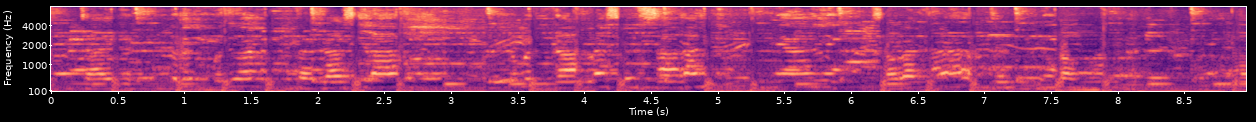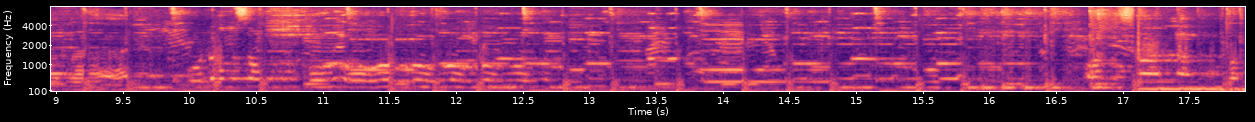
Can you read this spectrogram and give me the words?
ำใจเตือนเมือนแต่กาศิลาหรือมันการและสงสารใหญ่สารคา มจะมีเราอะไรอุดมสมบูรณ์อ่อนซ้อนลำบน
